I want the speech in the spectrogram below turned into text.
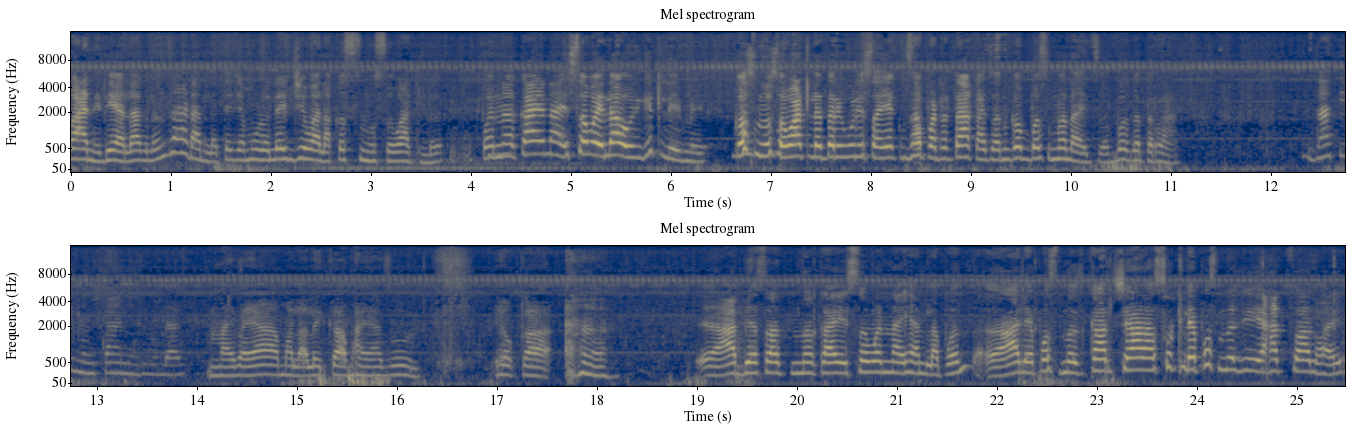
पाणी द्यायला लागलं झाडांना. त्याच्यामुळं लय जीवाला कसनुस वाटलं. पण काय नाही सवय लावून घेतली मी. कसनुस वाटलं तरी उडीसा एक झपाटा टाकायचा आणि गब्बस म्हणायचं. बघत राहा. जाती मग पाणी देऊ लाग नाही बाया मला लय काम आहे अजून. हो का? अभ्यासात काय सवड नाही ह्यांना पण. आल्यापासून काल शाळा सुटल्यापासून जी हात चालू आहेत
